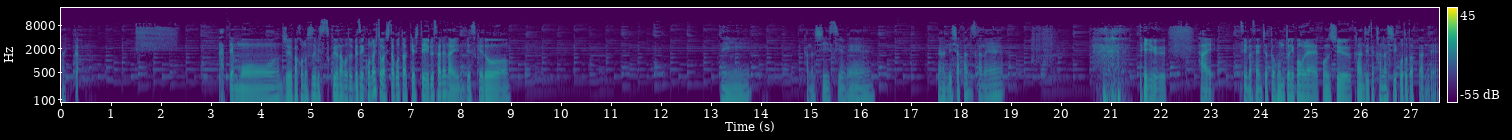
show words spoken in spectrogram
なんか、だってもう、重箱の隅つくようなこと、別にこの人がしたことは決して許されないんですけど、ねえ、悲しいっすよね。なんでしちゃったんですかね。っていう、はい。すいません。ちょっと本当にこれ、今週感じた悲しいことだったんで、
